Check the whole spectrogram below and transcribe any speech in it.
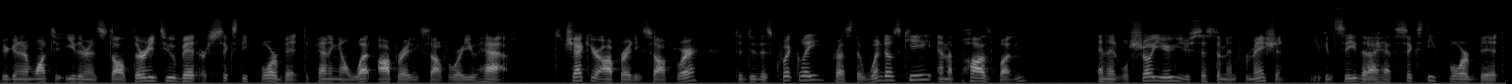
you're going to want to either install 32-bit or 64-bit depending on what operating software you have. To check your operating software, to do this quickly, press the Windows key and the pause button and it will show you your system information. You can see that I have 64-bit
